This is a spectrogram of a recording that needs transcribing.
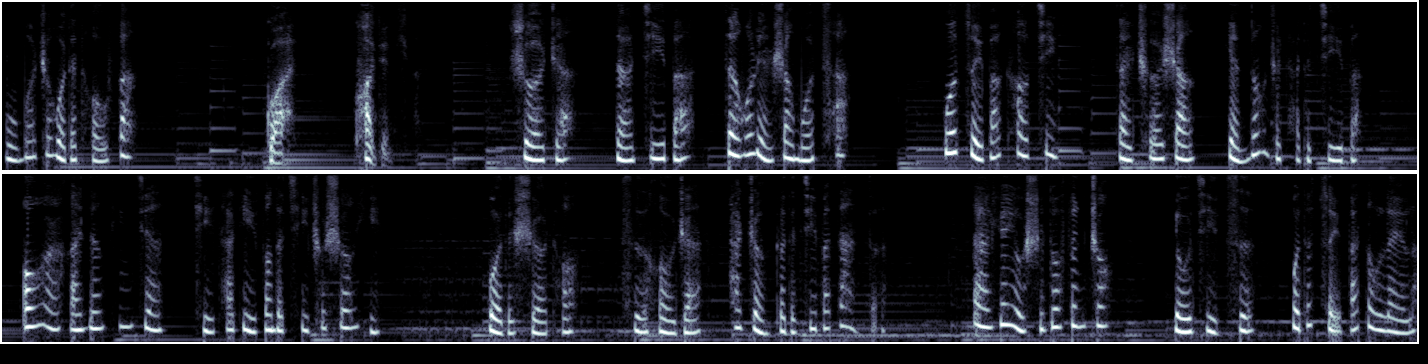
抚摸着我的头发。乖，快点舔。说着，拿鸡巴在我脸上摩擦，我嘴巴靠近，在车上。舔弄着他的鸡巴，偶尔还能听见其他地方的汽车声音。我的舌头伺候着他整个的鸡巴蛋子，大约有十多分钟，有几次我的嘴巴都累了，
